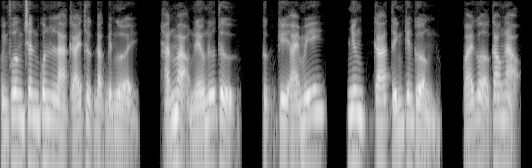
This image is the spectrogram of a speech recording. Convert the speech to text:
Quỳnh Phương chân Quân là cái thực đặc biệt người, hắn mạo nếu nữ tử, cực kỳ ái mỹ, nhưng cá tính kiên cường, quái gở cao ngạo.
